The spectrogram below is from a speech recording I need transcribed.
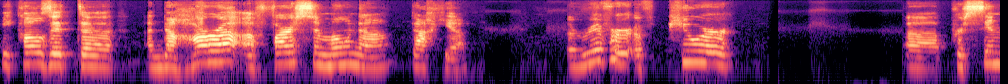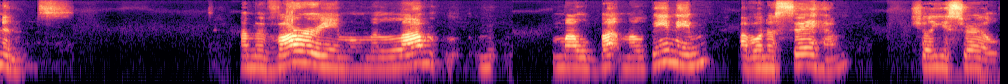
he calls it uh, a Nahara of Farsimona Dahya, a river of pure uh, persimmons. Amavarim malbinim avonosehem shel Yisrael.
